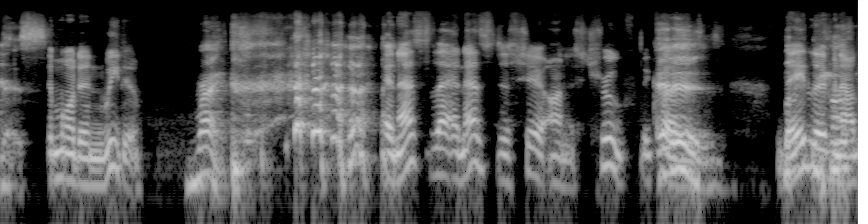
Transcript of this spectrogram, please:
this, more than we do. right? And that's that, and that's just sheer honest truth because is. they live because- out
